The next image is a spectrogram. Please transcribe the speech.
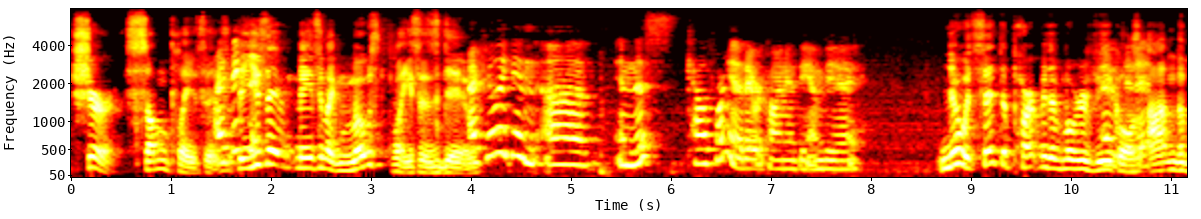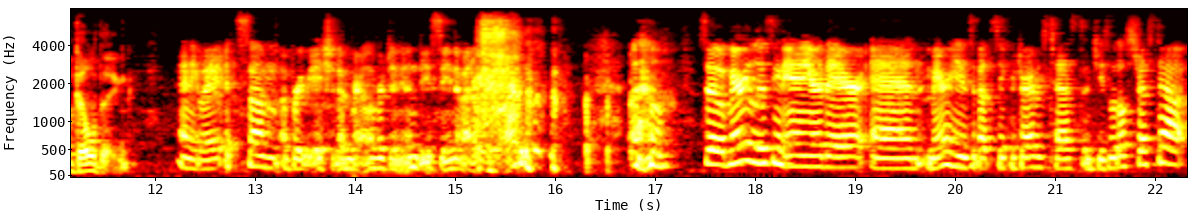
Sure, some places, but you said it made it seem like most places do. I feel like in uh, in this California they were calling it the MVA. No, it said Department of Motor Vehicles it? on the building. Anyway, it's some abbreviation of Maryland, Virginia, and DC, no matter where you are. um, so Mary, Lucy, and Annie are there, and Mary is about to take her driver's test, and she's a little stressed out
